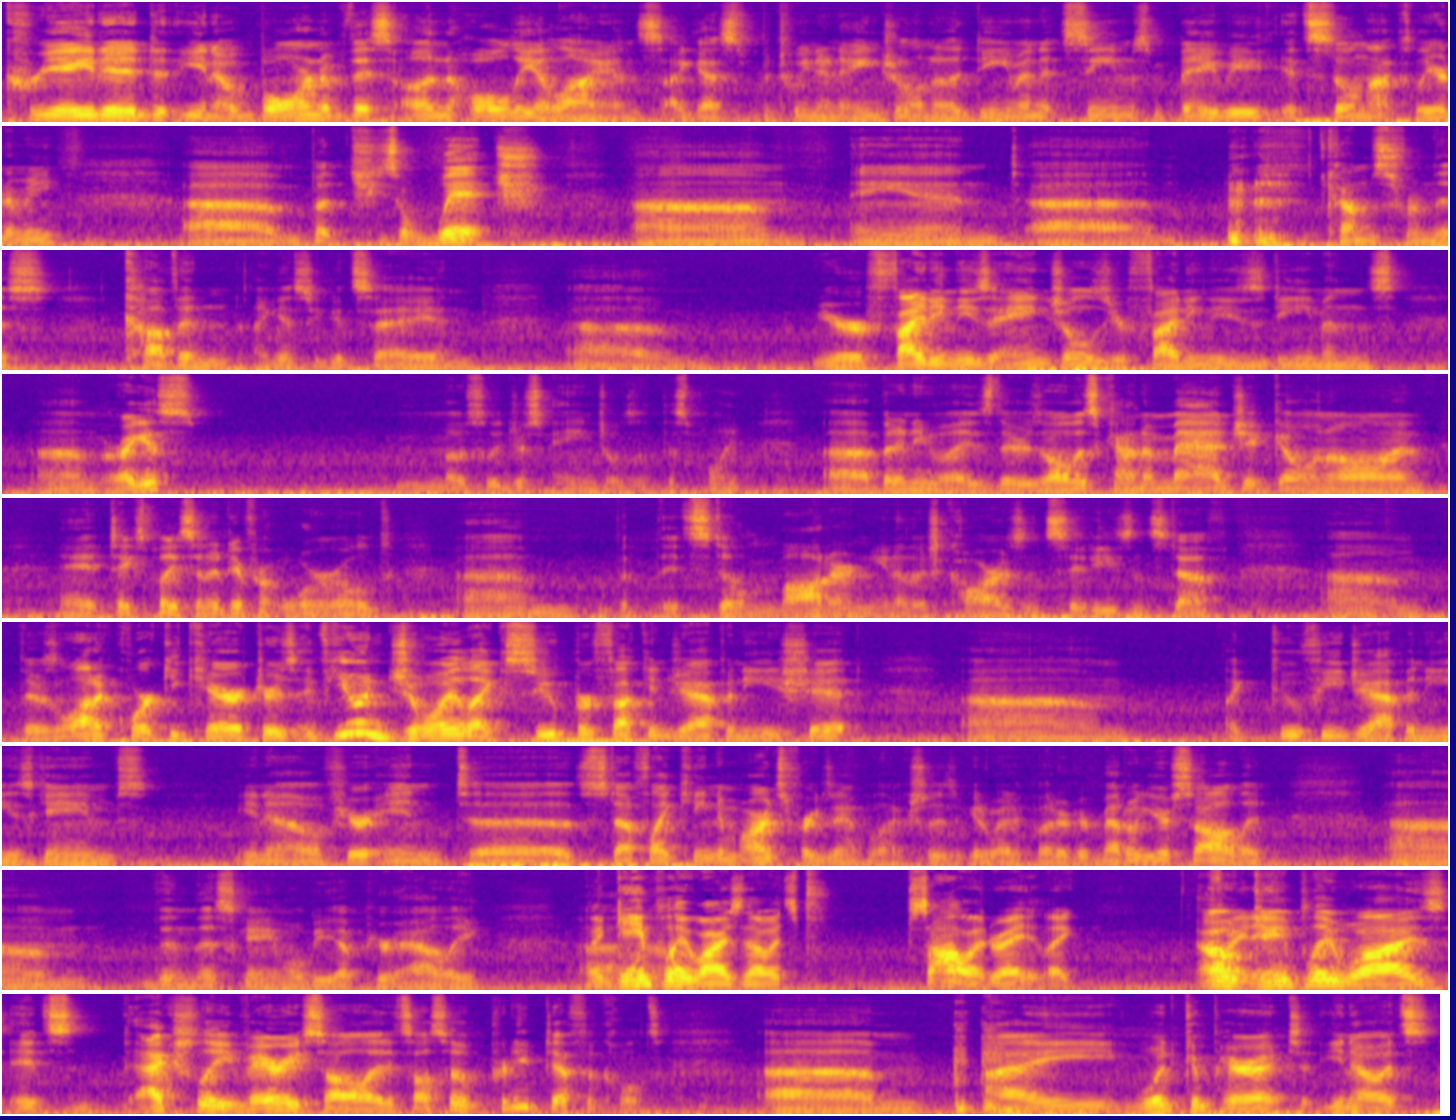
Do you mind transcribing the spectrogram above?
created, you know, born of this unholy alliance, I guess, between an angel and a demon. It seems maybe it's still not clear to me, um, but she's a witch, um, and um, comes from this coven, I guess you could say, and um, you're fighting these angels, you're fighting these demons, um, or I guess mostly just angels at this point. Uh, but anyways, there's all this kind of magic going on. It takes place in a different world, um, but it's still modern. You know, there's cars and cities and stuff. Um, there's a lot of quirky characters. If you enjoy like super fucking Japanese shit, um, like goofy Japanese games, you know, if you're into stuff like Kingdom Hearts, for example, actually is a good way to put it, or Metal Gear Solid, um, then this game will be up your alley. Like Uh, gameplay wise, though, it's solid, right? Like, Oh, fighting. gameplay wise, it's actually very solid. It's also pretty difficult. Um, I would compare it to, you know, it's.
